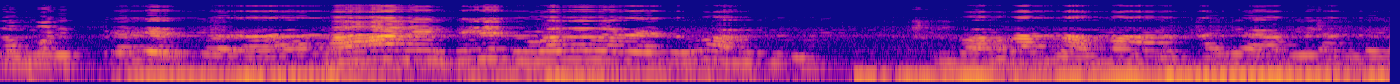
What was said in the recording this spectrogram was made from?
తమ్ముడు ఇప్పుడే నేను తీరే టువల్ రేటు అమ్మ అయ్యా యాభై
